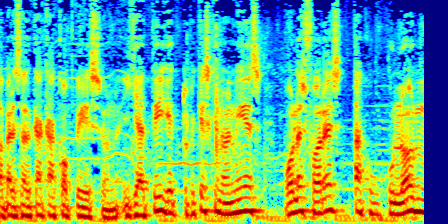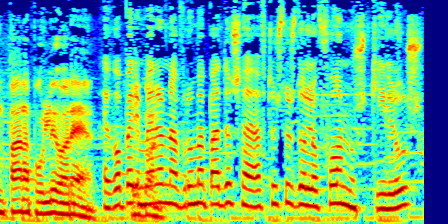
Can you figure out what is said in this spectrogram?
Τα περιστατικά κακοποίησεων. Γιατί, γιατί οι τοπικές κοινωνίες πολλές φορές τα κουκουλώνουν πάρα πολύ ωραία. Εγώ περιμένω Λοιπόν, να βρούμε πάντως αυτούς τους δολοφόνους σκύλους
